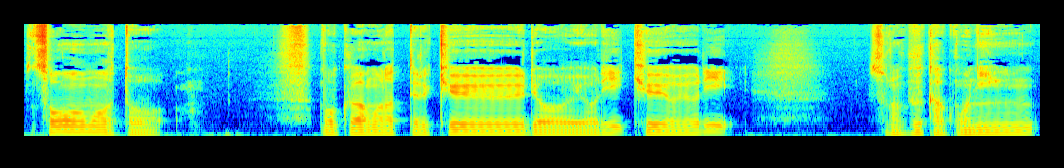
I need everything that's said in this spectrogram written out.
そう思うと僕がもらってる給料より給与よりその部下5人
